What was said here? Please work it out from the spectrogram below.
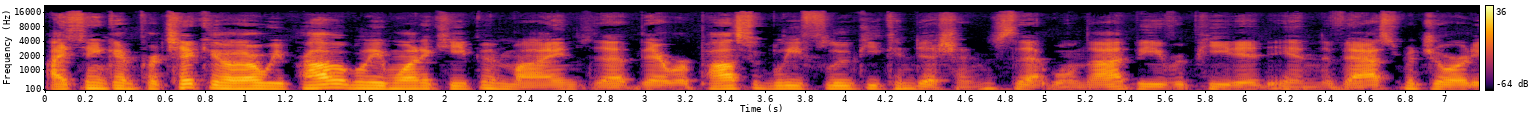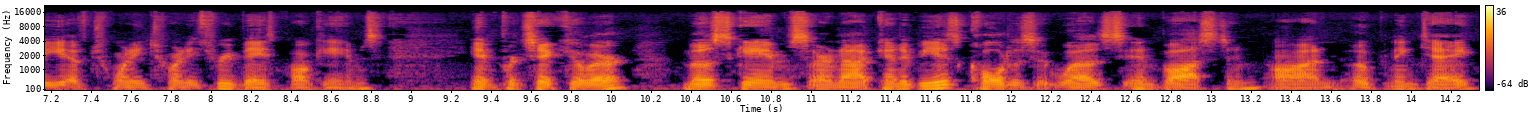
I think in particular, we probably want to keep in mind that there were possibly fluky conditions that will not be repeated in the vast majority of 2023 baseball games. In particular, most games are not going to be as cold as it was in Boston on opening day.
